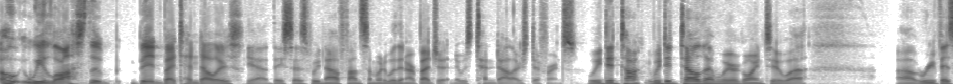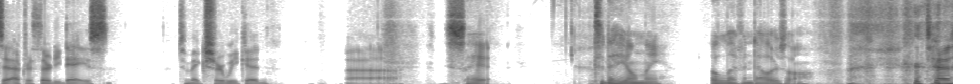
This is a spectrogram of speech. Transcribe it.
Oh, we lost the bid by ten dollars. Yeah, they says we now found somebody within our budget and it was ten dollars difference. We did talk we did tell them we were going to uh, uh, revisit after thirty days to make sure we could uh, Say it. Today only, eleven dollars off. 10,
